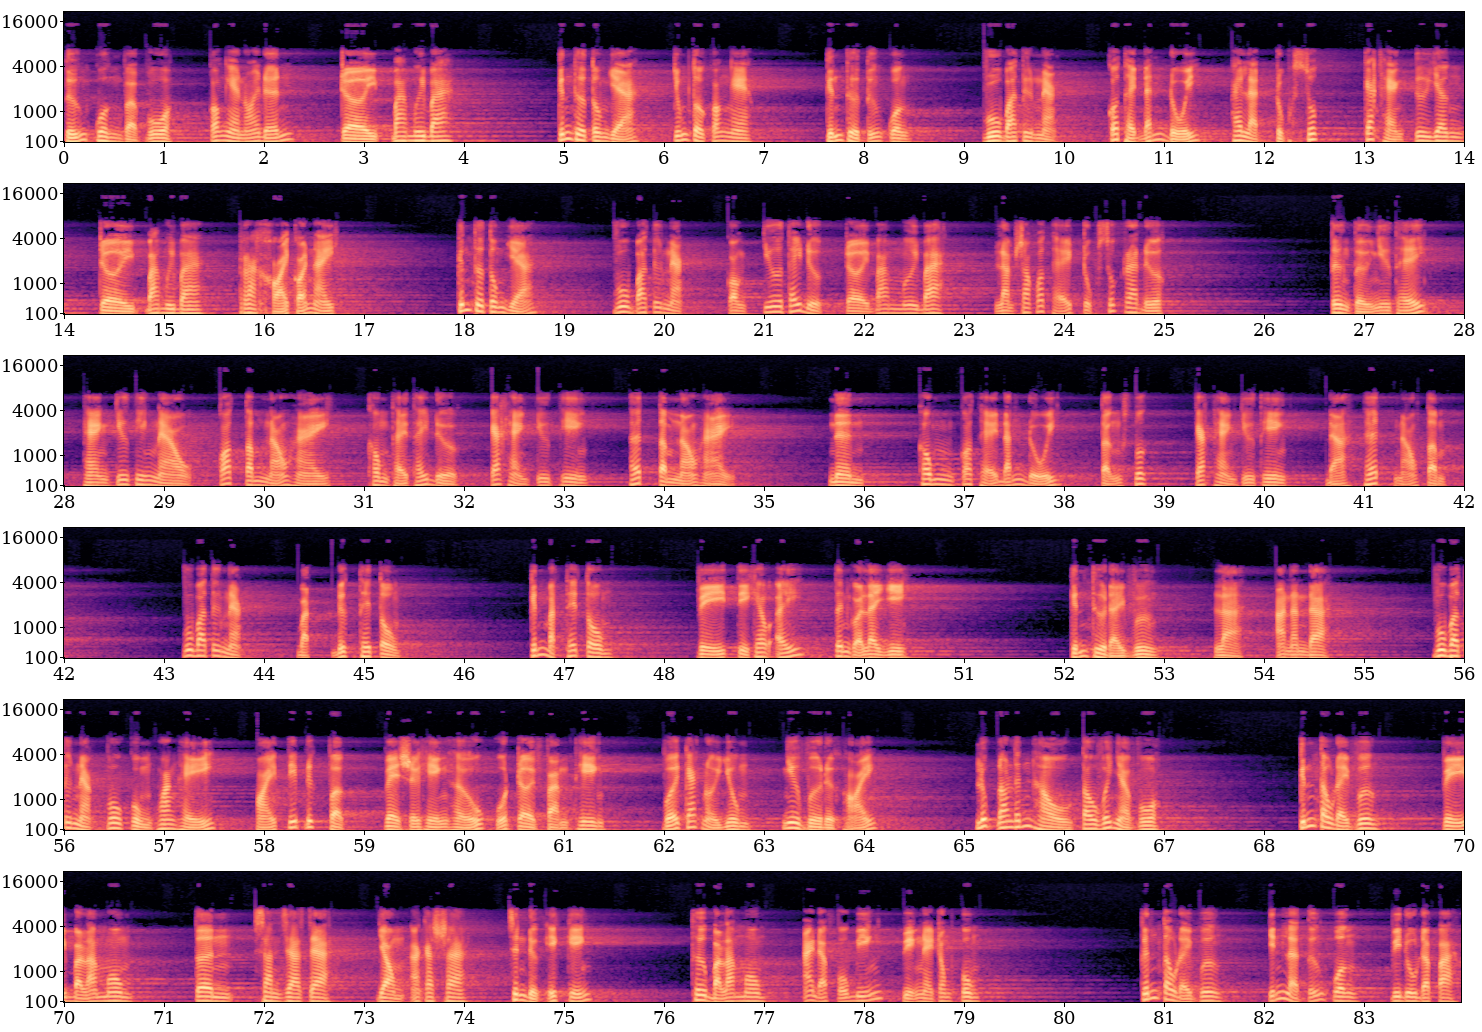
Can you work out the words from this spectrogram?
Tướng quân và vua có nghe nói đến trời 33. Kính thưa tôn giả, chúng tôi có nghe. Kính thưa tướng quân, vua Ba Tư Nặc có thể đánh đuổi hay là trục xuất các hạng cư dân trời 33 ra khỏi cõi này. Kính thưa tôn giả, vua Ba Tư Nặc còn chưa thấy được trời 33, làm sao có thể trục xuất ra được? Tương tự như thế, hàng chư thiên nào có tâm não hại không thể thấy được các hàng chư thiên hết tâm não hại, nên không có thể đánh đuổi tận xuất các hàng chư thiên đã hết não tâm. Vua ba tư nặc bạch đức thế tôn. Kính bạch thế tôn vị tỳ kheo ấy tên gọi là gì? Kính thưa đại vương là ananda vua ba tư nặc vô cùng hoan hỷ hỏi tiếp đức phật về sự hiện hữu của trời Phạm Thiên với các nội dung như vừa được hỏi. Lúc đó lính hầu tâu với nhà vua. Kính tâu đại vương, vị Bà La Môn tên Sanjata, dòng Akasha, xin được ý kiến. Thưa Bà La Môn, ai đã phổ biến chuyện này trong cung? Kính tâu đại vương, chính là tướng quân Vidudapa.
